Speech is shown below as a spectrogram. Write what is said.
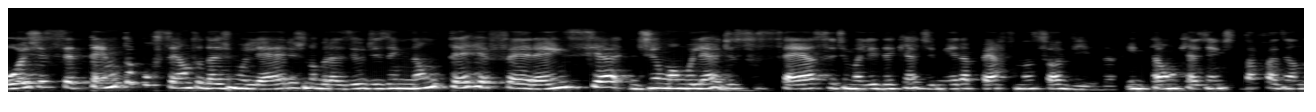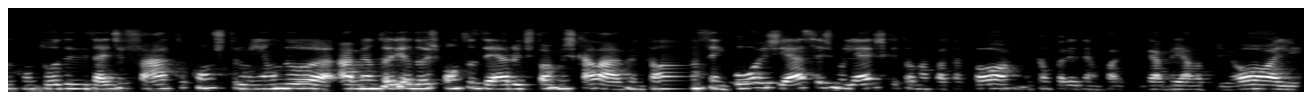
Hoje, 70% das mulheres no Brasil dizem não ter referência de uma mulher de sucesso, de uma líder que admira perto na sua vida. Então, o que a gente está fazendo com todas é, de fato, construindo a mentoria 2.0 de forma escalável. Então, assim, hoje, essas mulheres que estão na plataforma, então, por exemplo, exemplo, a Gabriela Prioli,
